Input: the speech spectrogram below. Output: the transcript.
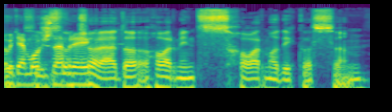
ugye most nemrég. család a 33 azt hiszem.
